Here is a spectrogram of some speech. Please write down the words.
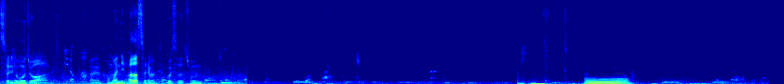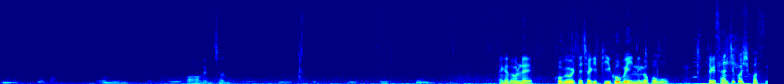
소리 너무 좋아. 그냥 가만히 바다 소리만 듣고 있어도 좋은데. 오. 와, 미쳤네. 아니 근데 원래 고베 올 때 저기 비 고베 있는 거 보고 저기 사진 찍고 싶었어.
